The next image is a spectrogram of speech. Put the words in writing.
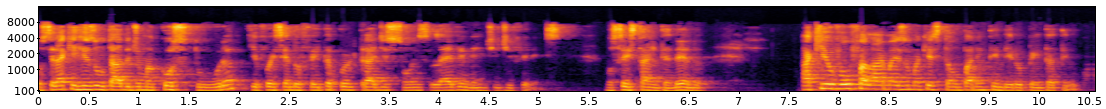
Ou será que resultado de uma costura que foi sendo feita por tradições levemente diferentes? Você está entendendo? Aqui eu vou falar mais uma questão para entender o Pentateuco.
